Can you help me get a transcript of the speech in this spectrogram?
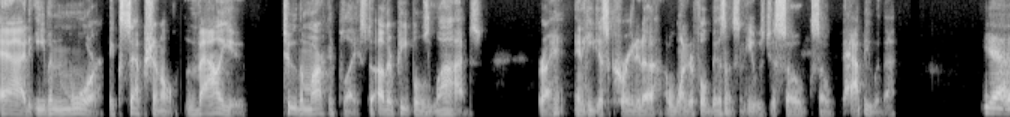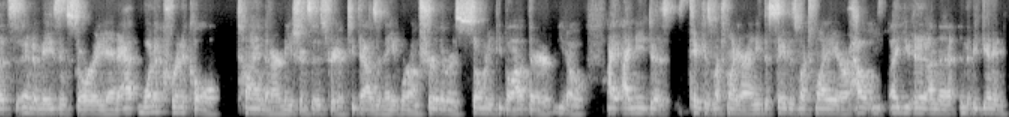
add even more exceptional value to the marketplace, to other people's lives? Right. And he just created a, a wonderful business and he was just so, so happy with that. Yeah, that's an amazing story. And at what a critical time in our nation's history of 2008 where i'm sure there was so many people out there you know I, I, need to take as much money or i need to save as much money or how you hit it on the in the beginning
